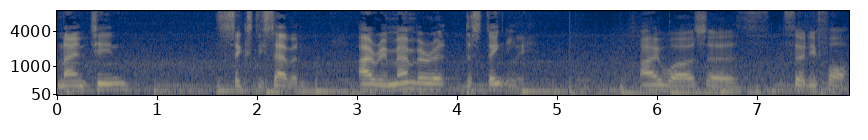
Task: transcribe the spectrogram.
1967. I remember it distinctly. I was uh, 34.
